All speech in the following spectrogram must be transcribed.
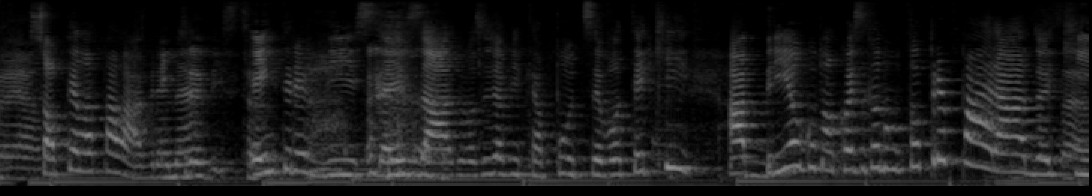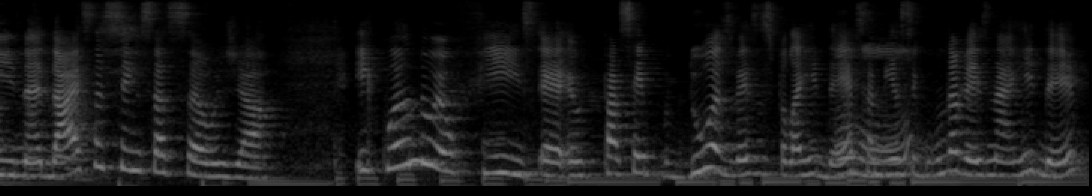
É. Só pela palavra, né? Entrevista. Entrevista, exato. Você já fica, putz, eu vou ter que abrir alguma coisa que eu não tô preparado aqui, né? Dá essa sensação já. E quando eu fiz, é, eu passei duas vezes pela RD, essa é a minha Uhum. segunda vez na RD.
